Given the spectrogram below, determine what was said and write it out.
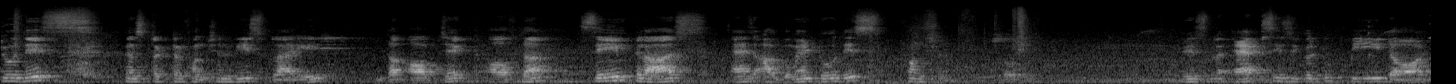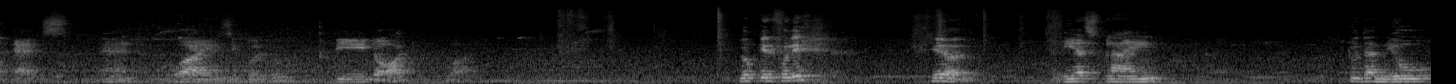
to this constructor function we supply the object of the same class as argument to this function. So this x is equal to p dot x and y is equal to p dot y. Look carefully here we are supplying to the new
